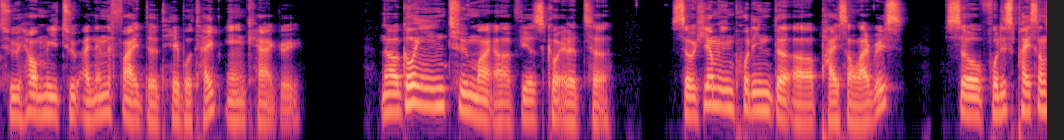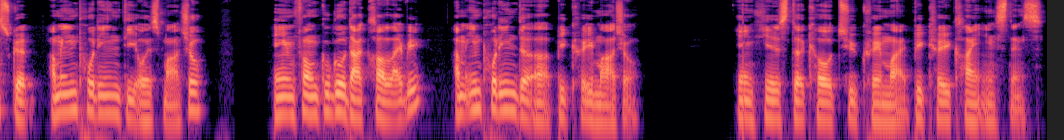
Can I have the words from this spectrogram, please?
to help me to identify the table type and category. Now going into my uh, VS Code editor. So here I'm importing the uh, Python libraries. So for this Python script, I'm importing the OS module. And from google.cloud library, I'm importing the uh, BigQuery module. And here's the code to create my BigQuery client instance.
